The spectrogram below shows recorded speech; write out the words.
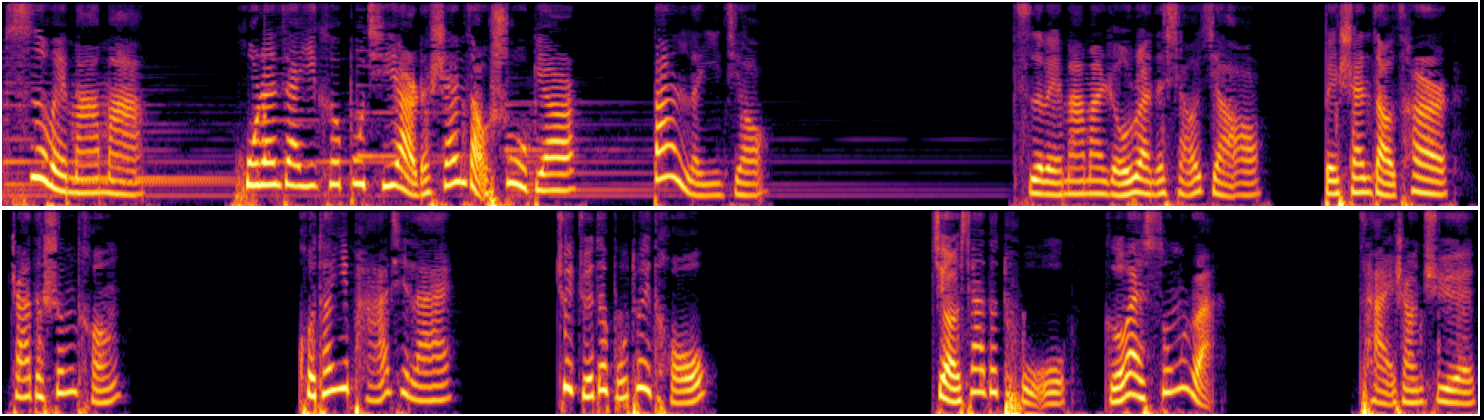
刺猬妈妈忽然在一棵不起眼的山枣树边绊了一跤。刺猬妈妈柔软的小脚被山枣刺儿扎得生疼，可她一爬起来，却觉得不对头。脚下的土格外松软，踩上去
